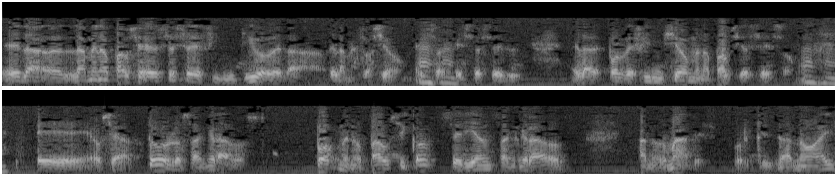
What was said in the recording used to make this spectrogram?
Eh, la, la menopausia es ese definitivo de la, de la menstruación. Eso, ese es el, el- por definición, menopausia es eso. Ajá. Eh, o sea, todos los sangrados postmenopáusicos serían sangrados anormales, porque ya no hay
